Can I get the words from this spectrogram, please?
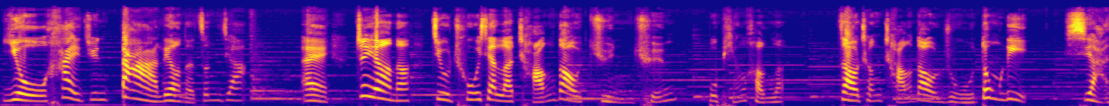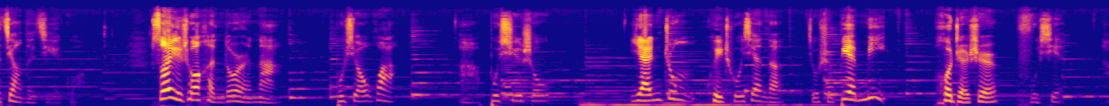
有害菌大量的增加，哎，这样呢，就出现了肠道菌群不平衡了，造成肠道蠕动力。下降的结果，所以说很多人呐不消化不吸收，严重会出现的就是便秘或者是腹泻啊。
